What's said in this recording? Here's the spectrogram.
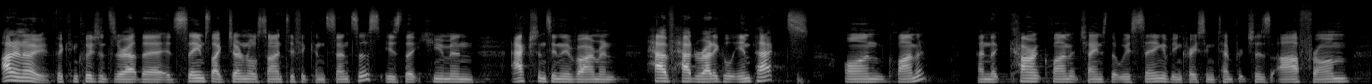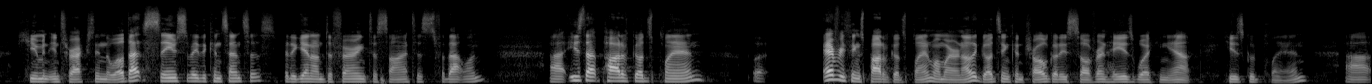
I don't know the conclusions are out there. It seems like general scientific consensus is that human actions in the environment have had radical impacts on climate, and that current climate change that we're seeing of increasing temperatures are from human interaction in the world. That seems to be the consensus, but again, I'm deferring to scientists for that one. Uh, is that part of God's plan? Everything's part of God's plan, one way or another. God's in control, God is sovereign, He is working out His good plan. Uh,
